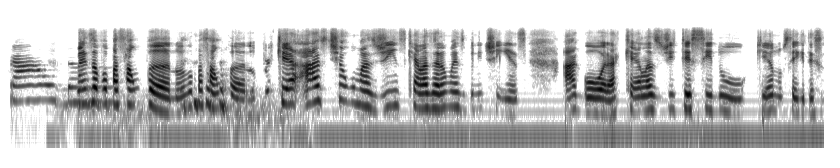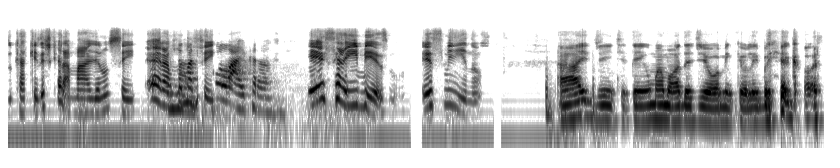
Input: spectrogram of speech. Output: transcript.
fralda. Mas eu vou passar um pano, eu vou passar um pano. Porque as, tinha algumas jeans que elas eram mais bonitinhas. Agora, aquelas de tecido, que eu não sei que tecido que é aquele, acho que era malha, não sei. Era Chama muito feio. Esse aí mesmo, esse menino. Ai, gente, tem uma moda de homem que eu lembrei agora.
